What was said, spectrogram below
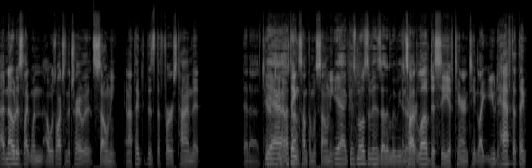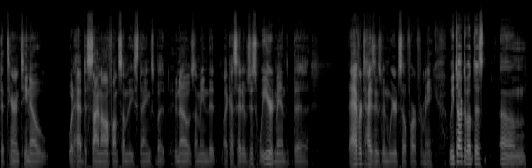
I noticed like when I was watching the trailer that it's Sony, and I think that this is the first time that that uh, Tarantino's Yeah, I done think- something with Sony. Yeah, because most of his other movies And are. so I'd love to see if Tarantino, like, you'd have to think that Tarantino would have had to sign off on some of these things, but who knows? I mean, that, like I said, it was just weird, man. The the advertising's been weird so far for me. we talked about this um,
